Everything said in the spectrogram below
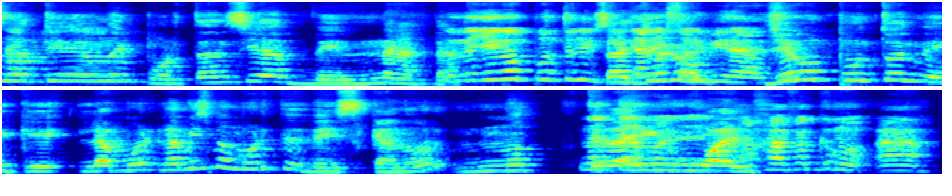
no desarrollan. tienen una importancia de nada. Cuando llega un punto en el O que sea, ya los llega, olvidas. llega un punto en el que la, la misma muerte de Escanor no te No da igual. Ajá, fue como, ah,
